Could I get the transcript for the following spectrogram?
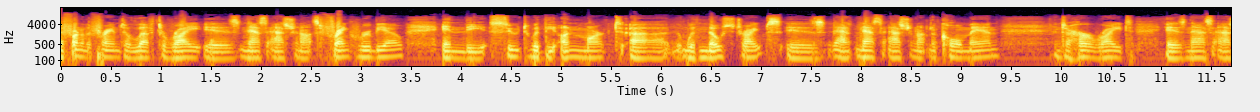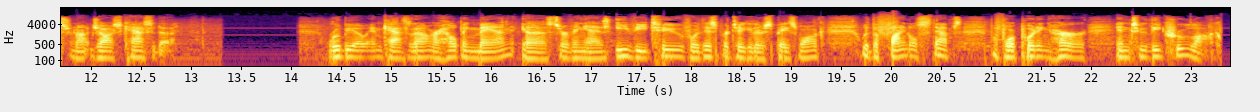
the front of the frame to left to right is NASA astronauts Frank Rubio. In the suit with the unmarked, uh, with no stripes, is NASA astronaut Nicole Mann. And to her right is NASA astronaut Josh Cassada. Rubio and Cassada are helping Mann, uh, serving as EV2 for this particular spacewalk, with the final steps before putting her into the crew lock.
